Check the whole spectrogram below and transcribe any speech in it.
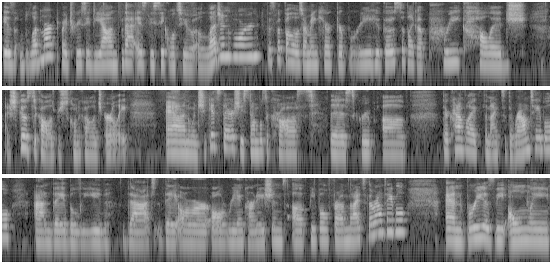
is Bloodmarked by Tracy Deonn. That is the sequel to Legendborn. This book follows our main character Bree who goes to like a pre-college, like she goes to college but she's going to college early. And when she gets there she stumbles across this group of they're kind of like the Knights of the Round Table and they believe that they are all reincarnations of people from the Knights of the Round Table. And Bree is the only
